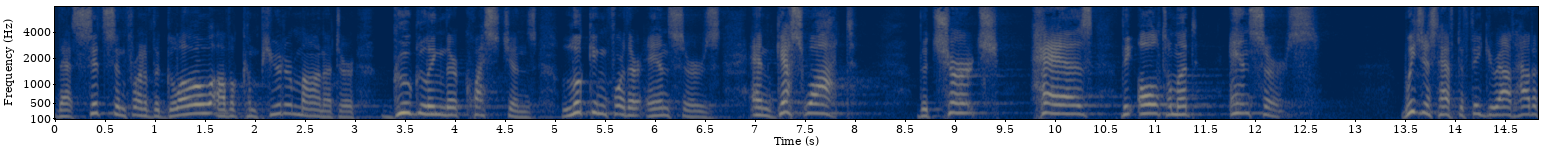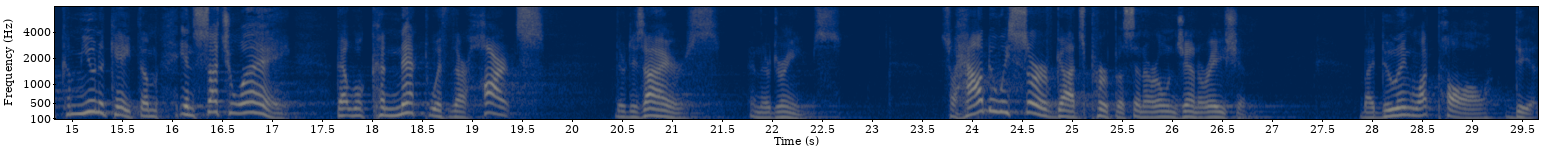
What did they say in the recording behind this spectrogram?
that sits in front of the glow of a computer monitor, Googling their questions, looking for their answers. And guess what? The church has the ultimate answers. We just have to figure out how to communicate them in such a way that will connect with their hearts, their desires, and their dreams. So, how do we serve God's purpose in our own generation? By doing what Paul did.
